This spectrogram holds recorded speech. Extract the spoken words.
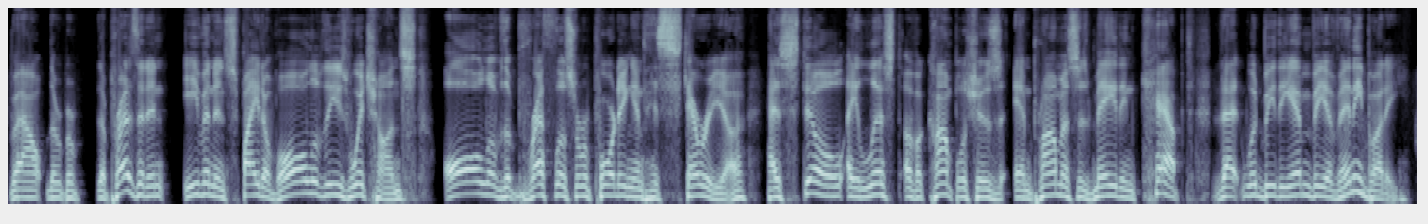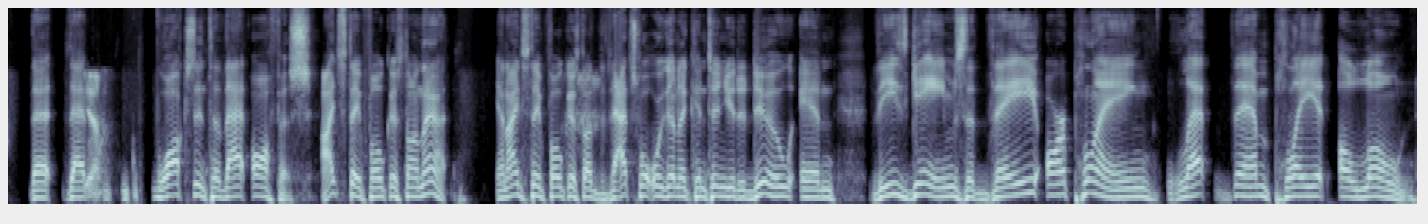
Now, the the president, even in spite of all of these witch hunts, all of the breathless reporting and hysteria, has still a list of accomplishes and promises made and kept that would be the envy of anybody that that walks into that office. I'd stay focused on that. And I'd stay focused on that's what we're going to continue to do. And these games that they are playing, let them play it alone.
